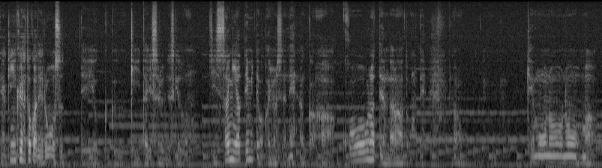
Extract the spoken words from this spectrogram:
ー、焼肉屋とかでロースってよく聞いたりするんですけど実際にやってみて分かりましたよね。なんかああこうなってるんだなと思って。あの獣のまあ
